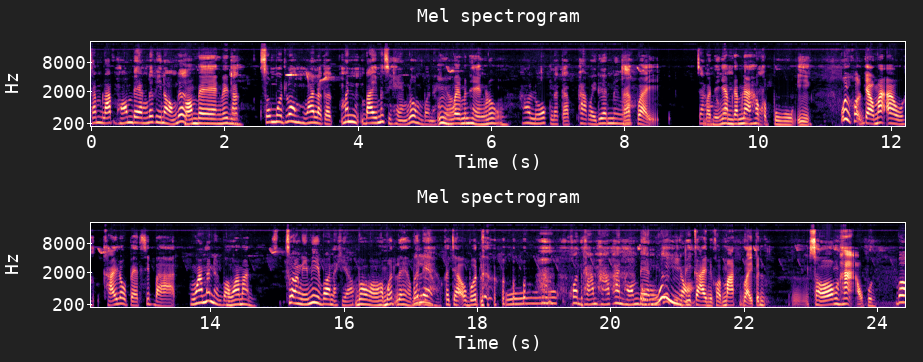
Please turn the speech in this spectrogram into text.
สำหรับหอมแดงเด้อพี่น้องเด้อ หอมแบงได้พันี่ก สมมุติลงหัวแล้วก็มันใบมันสิแห้งลงบ่นะอืมเขียวใบมันแห้งลงเฮาโลกแล้วก็พักไว้เดือนหนึงพักไว้ จังบัดนี้ย่ำดำหน้าเฮาก็ปลูกอีกอุ้ยคนเจ้ามาเอาขายโล80บาทหัวมันนั่นบบ่อกว่ามันช่วงนี้มีบ่นะเขียวบ่หมดแล้วเบิดแล้วก็จะเอาเบิดแล้วโอ้คนถามหาพันธุ์หอมแดงโอ้ยนี่เด้อปีพี่น้องกายนี่ข่อยมัดไว้เป็นสองห้าวพุ่นบ่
